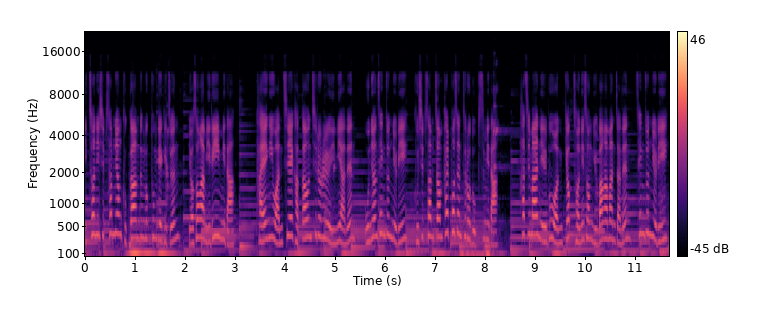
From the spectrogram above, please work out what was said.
2023년 국가암 등록 통계 기준 여성암 1위입니다. 다행히 완치에 가까운 치료를 의미하는 5년 생존율이 93.8%로 높습니다. 하지만 일부 원격 전이성 유방암 환자는 생존율이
